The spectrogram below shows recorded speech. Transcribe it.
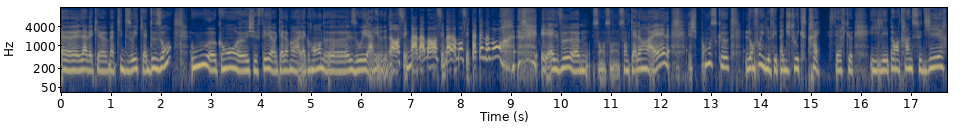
euh, là avec euh, ma petite Zoé qui a deux ans, ou euh, quand euh, je fais un câlin à la grande, Zoé arrive de non c'est ma maman, c'est ma maman, c'est pas ta maman, et elle veut son, son, son câlin à elle. Je pense que l'enfant il le fait pas du tout exprès. C'est-à-dire que il n'est pas en train de se dire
